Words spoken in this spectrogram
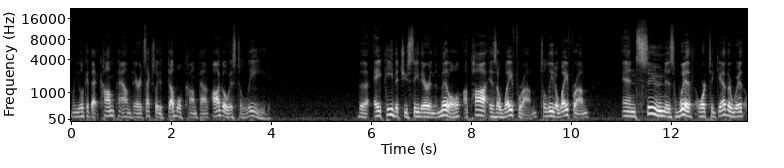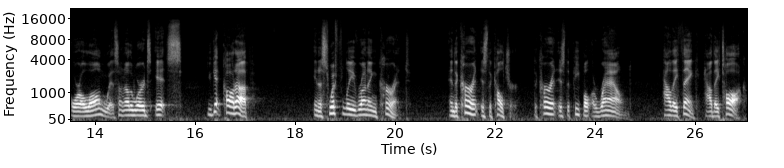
when you look at that compound there, it's actually a double compound. Ago is to lead. The AP that you see there in the middle, apa is away from, to lead away from, and soon is with or together with or along with. So, in other words, it's you get caught up in a swiftly running current, and the current is the culture. The current is the people around, how they think, how they talk,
